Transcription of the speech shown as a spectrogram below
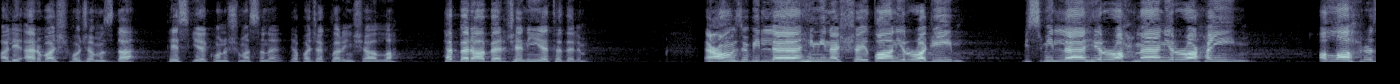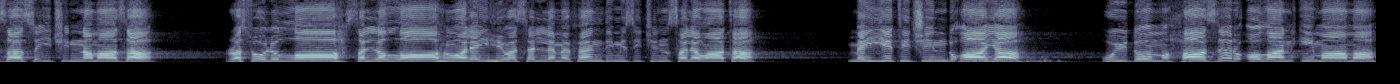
Ali Erbaş hocamız da teskiye konuşmasını yapacaklar inşallah. Hep beraberce niyet edelim. Euzu billahi mineşşeytanirracim. Bismillahirrahmanirrahim. Allah rızası için namaza, Resulullah sallallahu aleyhi ve sellem Efendimiz için salavata, meyyit için duaya, uydum hazır olan imama,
